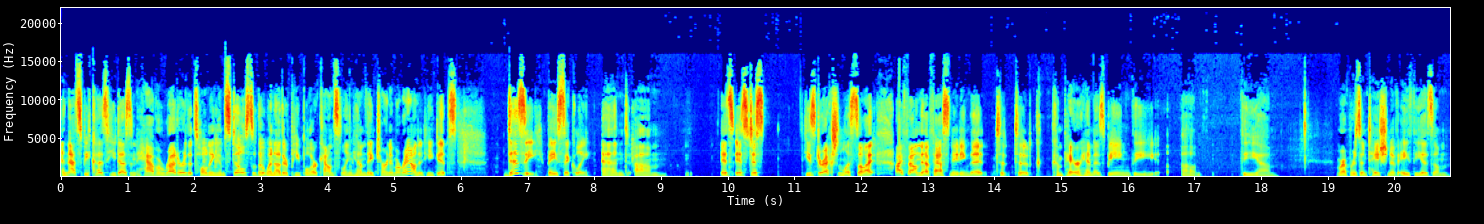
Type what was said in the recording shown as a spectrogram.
And that's because he doesn't have a rudder that's holding him still so that when other people are counseling him, they turn him around and he gets dizzy, basically. And um, it's it's just he's directionless. So I, I found that fascinating that to, to compare him as being the um, the um, representation of atheism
